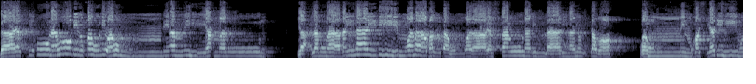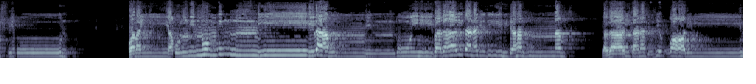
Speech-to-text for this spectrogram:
لا يسبقونه بالقول وهم بأمره يعملون يعلم ما بين أيديهم وما خلفهم ولا يشفعون إلا لمن ارتضى وهم من خشيته مشفقون ومن يقل منهم إني إله من دونه فذلك نجزيه جهنم كذلك نجزي الظالمين.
